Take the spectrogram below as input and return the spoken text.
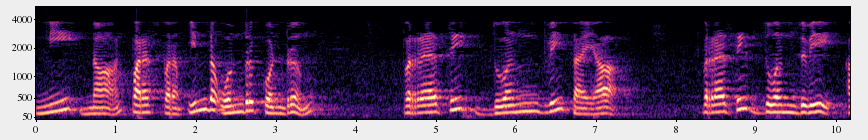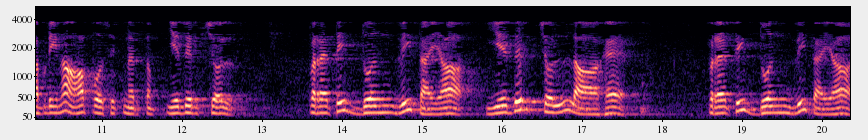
நீ நான் பரஸ்பரம். இந்த ஒன்றுக்கொன்றும் பிரதித்வந்த்விதயா பிரதித்வந்த்வி அப்படின்னா ஆப்போசிட் அர்த்தம். எதிர்ச்சொல். பிரதித்வந்த்விதயா எதிர்ச்சொல்லாக. பிரதித்வந்த்விதயா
